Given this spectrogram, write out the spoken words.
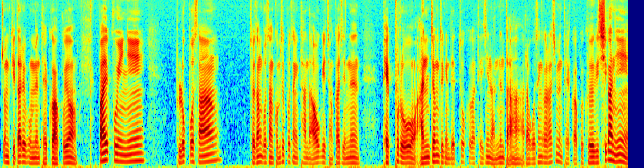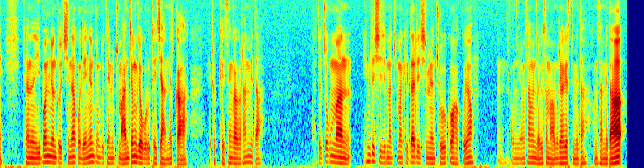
좀 기다려 보면 될 것 같고요. 파이코인이 블록 보상, 저장 보상, 검색 보상이 다 나오기 전까지는 100% 안정적인 네트워크가 되지는 않는다라고 생각을 하시면 될 것 같고 그 시간이 저는 이번 연도 지나고 내년 정도 되면 좀 안정적으로 되지 않을까 이렇게 생각을 합니다. 다들 조금만 힘드시지만 좀만 기다리시면 좋을 것 같고요. 음, 오늘 영상은 여기서 마무리하겠습니다. 감사합니다.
